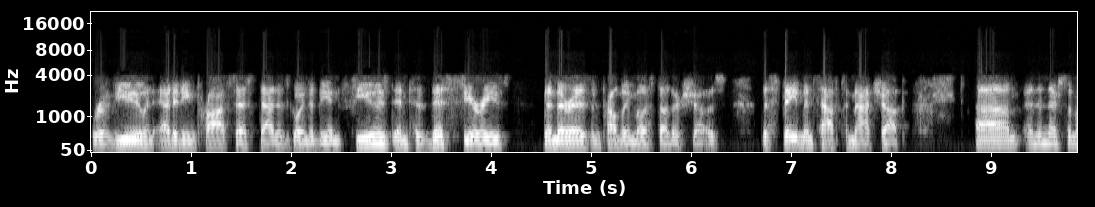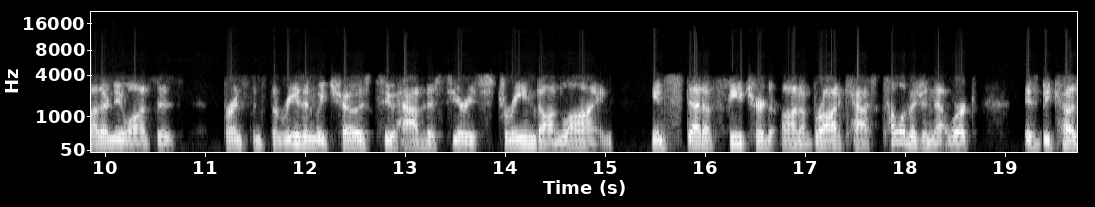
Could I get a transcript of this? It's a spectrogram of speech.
review and editing process that is going to be infused into this series than there is in probably most other shows. The statements have to match up. Um, and then there's some other nuances. For instance, the reason we chose to have this series streamed online instead of featured on a broadcast television network is because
